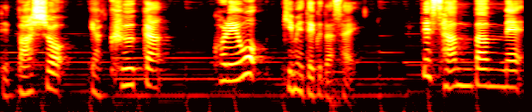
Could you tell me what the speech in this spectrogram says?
で、場所や空間。これを決めてください。で、3番目、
